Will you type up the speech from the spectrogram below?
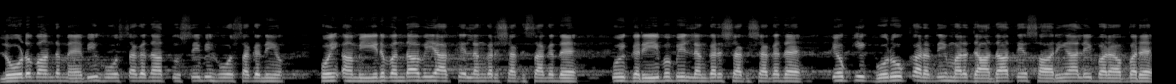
ਲੋੜਵੰਦ ਮੈਂ ਵੀ ਹੋ ਸਕਦਾ, ਤੁਸੀਂ ਵੀ ਹੋ ਸਕਦੇ ਹੋ। ਕੋਈ ਅਮੀਰ ਬੰਦਾ ਵੀ ਆ ਕੇ ਲੰਗਰ ਛਕ ਸਕਦਾ ਹੈ, ਕੋਈ ਗਰੀਬ ਵੀ ਲੰਗਰ ਛਕ ਸਕਦਾ ਹੈ, ਕਿਉਂਕਿ ਗੁਰੂ ਘਰ ਦੀ ਮਰਜ਼ਾਦਾ ਤੇ ਸਾਰਿਆਂ ਲਈ ਬਰਾਬਰ ਹੈ।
